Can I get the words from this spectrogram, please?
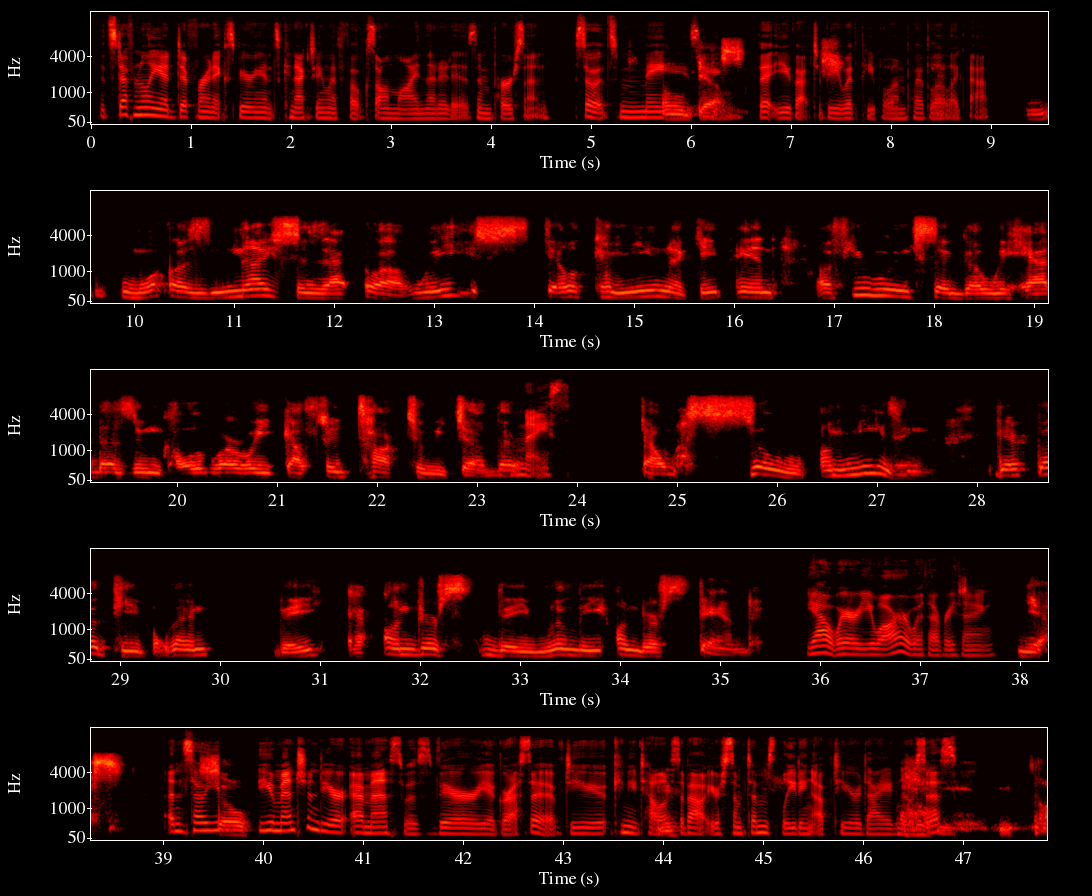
it's definitely a different experience connecting with folks online than it is in person. So it's amazing yes. that you got to be with people in Puebla like that. What was nice is that, well, we still communicate. And a few weeks ago, we had a Zoom call where we got to talk to each other. Nice. That was so amazing. They're good people and they under they really understand. Yeah, where you are with everything. Yes. And so you So- you mentioned your MS was very aggressive. Do you can you tell Mm-hmm. us about your symptoms leading up to your diagnosis?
